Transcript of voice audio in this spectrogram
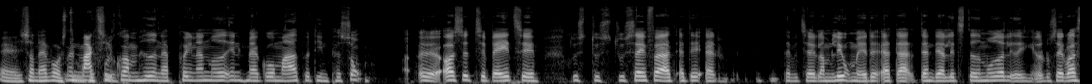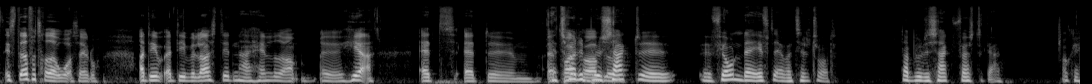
Øh, sådan er vores Men magtfuldkommenheden er på en eller anden måde endt med at gå meget på din person. Øh, også tilbage til, du, du, du sagde før, at, det, at da vi talte om lev med det, at der, den der lidt sted moderlige, eller du sagde, det var et stedfortræder ord, sagde du. Og det, og det er vel også det, den har handlet om øh, her, at, at, øh, at Jeg tror, det blev oplevet- sagt øh, øh, 14 dage efter, jeg var tiltrådt. Der blev det sagt første gang. Okay.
